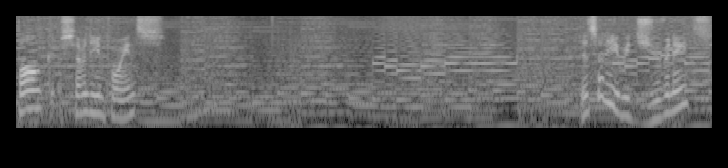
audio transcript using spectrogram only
Bonk, 17 points. This said he rejuvenates?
